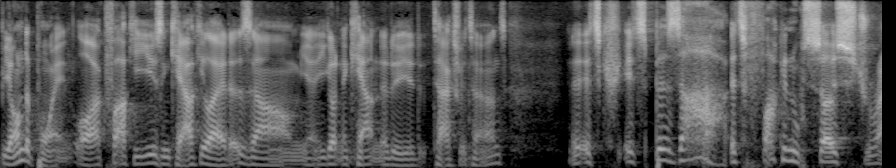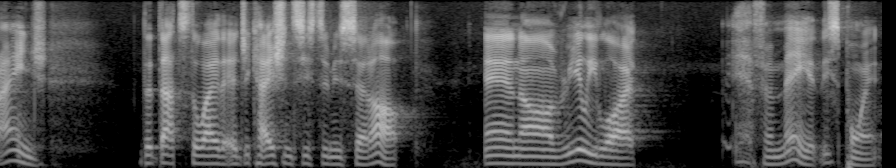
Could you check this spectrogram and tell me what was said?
beyond a point, like fuck, you're using calculators. Um, you know, you got an accountant to do your tax returns. It's it's bizarre. It's fucking so strange that that's the way the education system is set up, and uh, really like, yeah, for me at this point,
